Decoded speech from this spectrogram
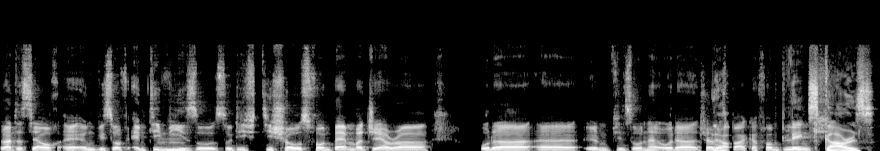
du hattest ja auch äh, irgendwie so auf MTV Mhm. so, so die, die Shows von Bam Margera oder äh, irgendwie so, ne? Oder Travis Ja. Barker von Blink. Scars.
